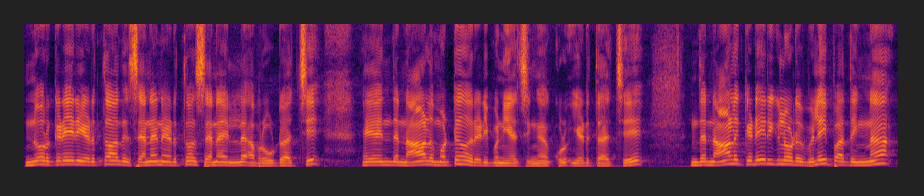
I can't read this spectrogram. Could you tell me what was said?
இன்னொரு கிடேரி எடுத்தோம். அது செனன்னு எடுத்தோம். செனை இல்லை. அப்புறம் விட்டாச்சு. இந்த நாலு மட்டும் ரெடி பண்ணியாச்சுங்க. கு- எடுத்தாச்சு. இந்த நாலு கிடேரிகளோட விலை பார்த்திங்கன்னா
